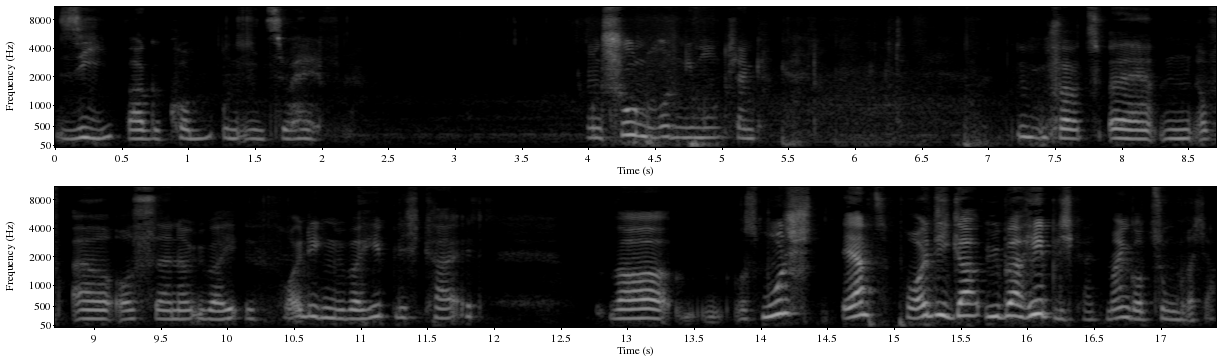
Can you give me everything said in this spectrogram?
Sie war gekommen, um ihnen zu helfen. Und schon wurden die Mondkleinkrieger äh, äh, aus seiner Überhe freudigen Überheblichkeit war aus Mondsterns freudiger Überheblichkeit, mein Gott, Zungenbrecher,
